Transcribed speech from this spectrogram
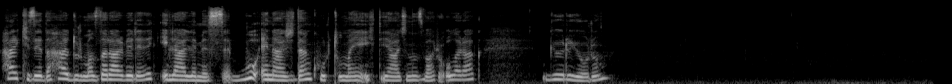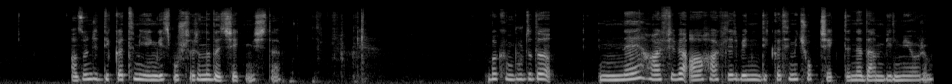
herkese ya da her duruma zarar vererek ilerlemesi. Bu enerjiden kurtulmaya ihtiyacınız var olarak görüyorum. Az önce dikkatimi yengeç burçlarında da çekmişti. Bakın burada da N harfi ve A harfleri benim dikkatimi çok çekti. Neden bilmiyorum.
